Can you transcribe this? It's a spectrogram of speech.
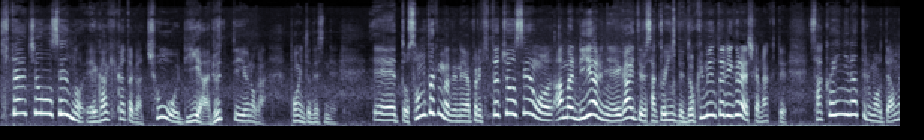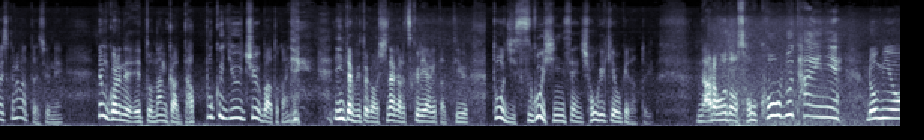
北朝鮮の描き方が超リアルっていうのがポイントですね。えーと、その時までねやっぱり北朝鮮をあんまりリアルに描いてる作品ってドキュメンタリーぐらいしかなくて作品になってるものってあんまり少なかったですよね。でもこれねえっとなんか脱北 YouTuber とかに インタビューとかをしながら作り上げたっていう当時すごい新鮮衝撃を受けたという。なるほどそこを舞台にロミオ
